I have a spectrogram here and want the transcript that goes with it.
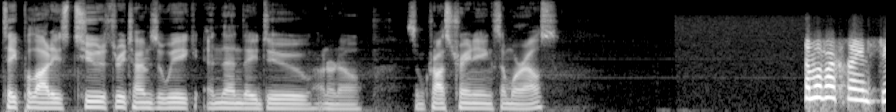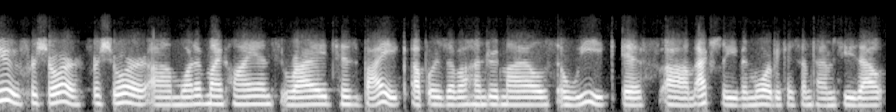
take Pilates two to three times a week and then they do, I don't know, some cross training somewhere else? Some of our clients do, for sure, for sure. Um, one of my clients rides his bike upwards of 100 miles a week, if um, actually even more, because sometimes he's out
